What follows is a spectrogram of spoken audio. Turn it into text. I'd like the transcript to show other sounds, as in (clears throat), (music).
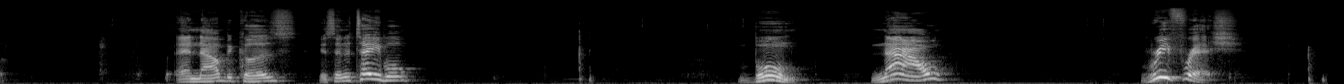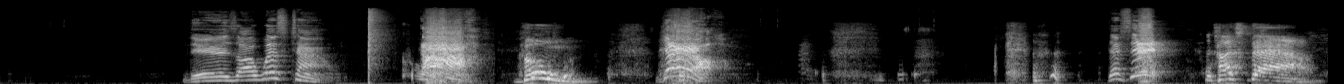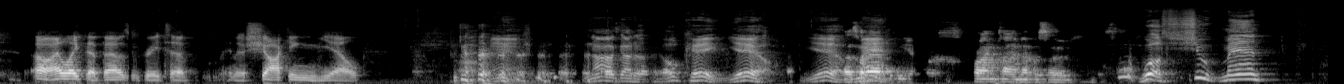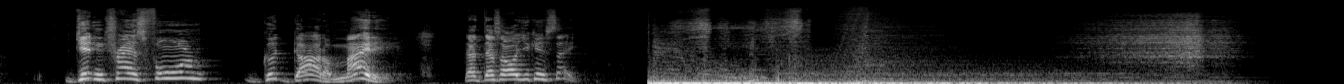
And now because it's in a table, boom. Now refresh. There's our West Town. Cool. Ah! Boom! Yeah! That's it! Touchdown! Oh, I like that. That was a great tip and a shocking yell. Oh, man. Now I gotta, okay, yeah, yeah, That's what man. happened in your first prime time episode. Well, shoot, man. Getting transformed, good God Almighty. That, that's all you can say.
